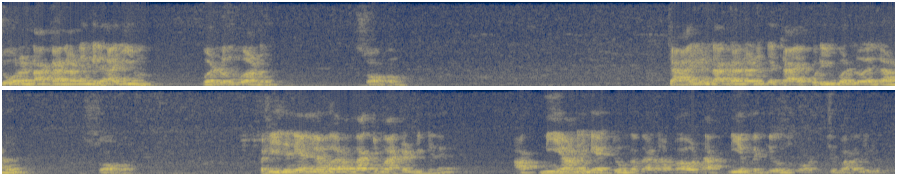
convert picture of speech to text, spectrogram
ചോറുണ്ടാക്കാനാണെങ്കിൽ അരിയും വെള്ളവുമാണ് സോമം. ചായ ഉണ്ടാക്കാനാണെങ്കിൽ ചായപ്പൊടിയും വെള്ളവും എല്ലാമാണ് സോമം. പക്ഷെ ഇതിനെയെല്ലാം വേറൊന്നാക്കി മാറ്റേണ്ടെങ്കിൽ അഗ്നിയാണ് ഏറ്റവും പ്രധാനം. അപ്പോൾ അതുകൊണ്ട് അഗ്നിയെ പറ്റി ഒന്ന് കുറച്ച് പറഞ്ഞു കൊടുക്കും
